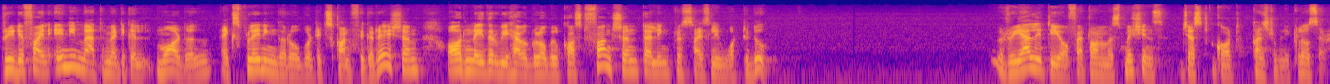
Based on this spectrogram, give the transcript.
predefine any mathematical model explaining the robot its configuration, or neither we have a global cost function telling precisely what to do. The reality of autonomous machines just got considerably closer.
